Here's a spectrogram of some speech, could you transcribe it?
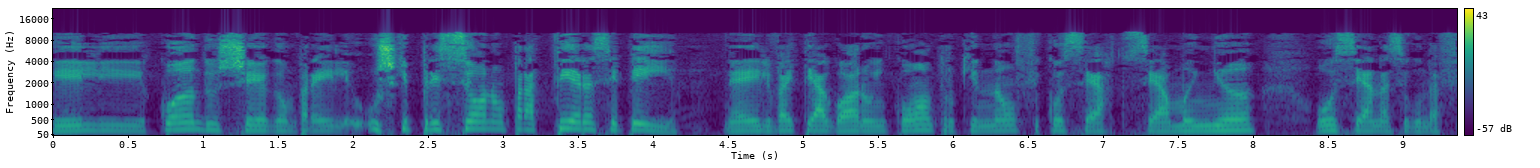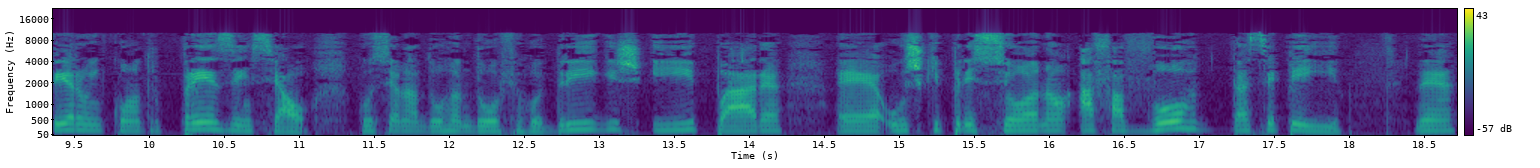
ele, quando chegam para ele, os que pressionam para ter a CPI, né? Ele vai ter agora um encontro que não ficou certo se é amanhã ou se é na segunda-feira, um encontro presencial com o senador Randolfo Rodrigues e para é, os que pressionam a favor da CPI, né?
